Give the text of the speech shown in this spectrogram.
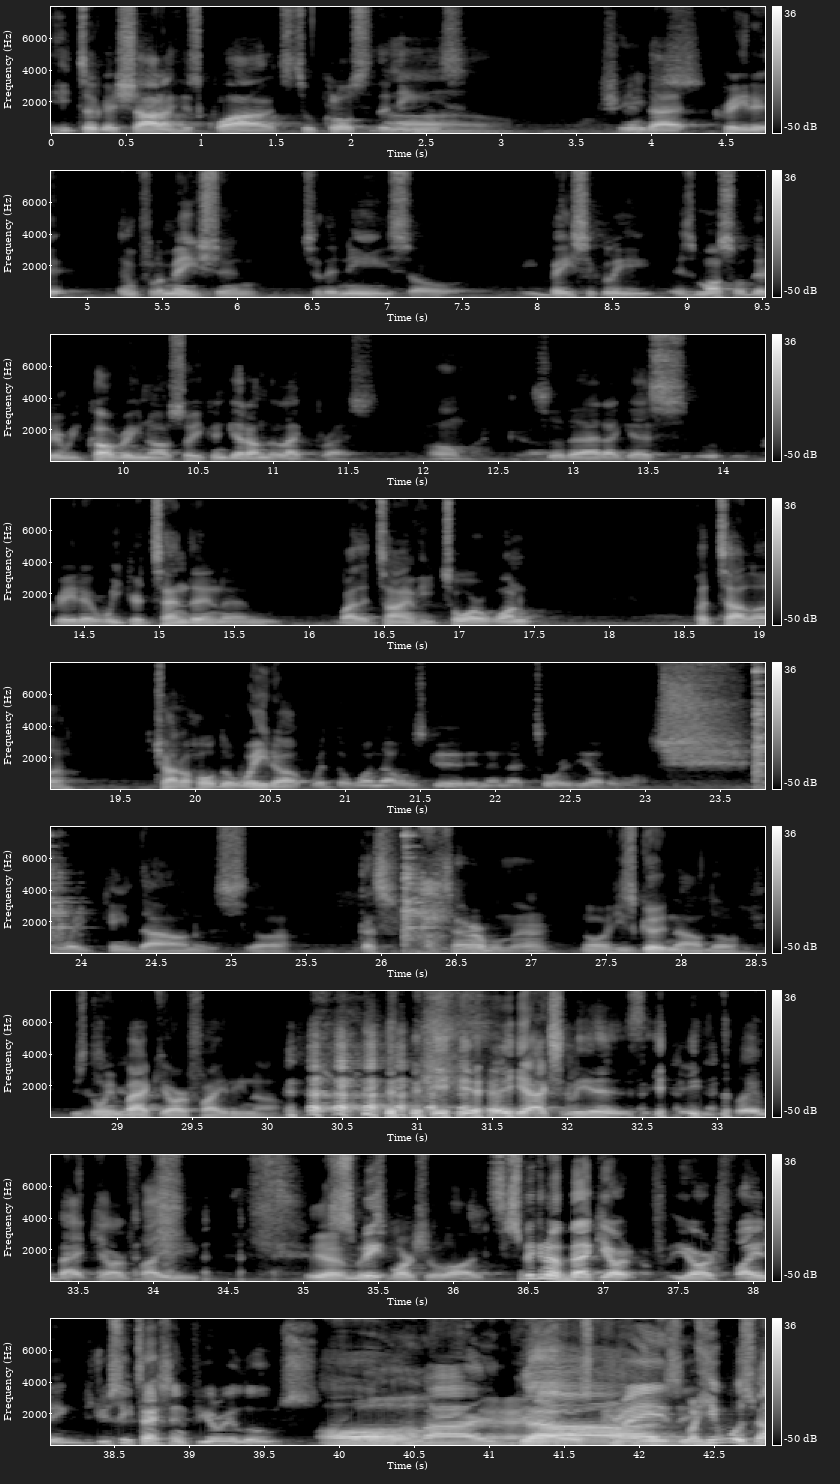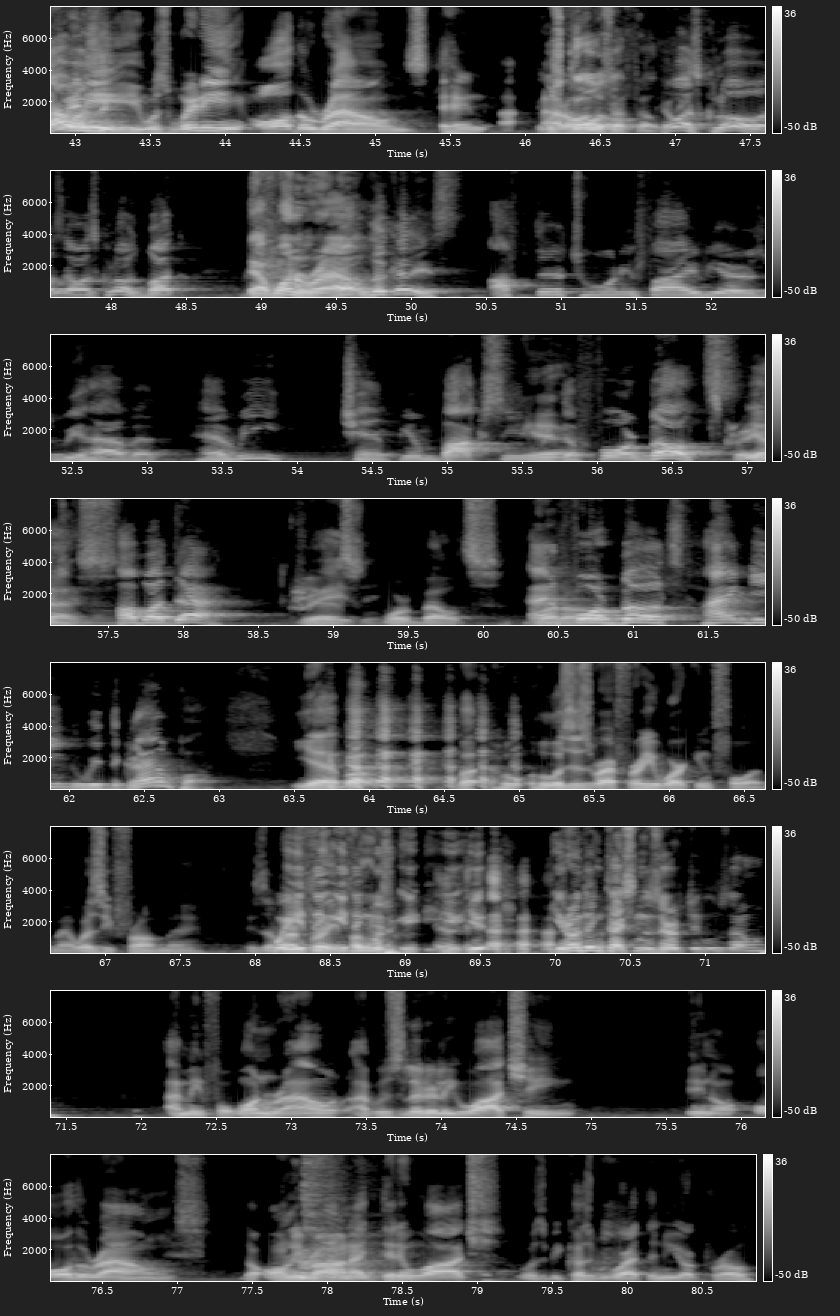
he took a shot on his quads too close to the knees. Oh. and that created inflammation to the knees. So he basically his muscle didn't recover enough, so he can get on the leg press. Oh my god. So that I guess created a weaker tendon, and by the time he tore one patella, tried to hold the weight up with the one that was good, and then that tore the other one. The weight came down. It's, uh, That's terrible, man. no, he's good now though. He's, doing good. backyard fighting now. yeah, he actually is. He's doing backyard fighting. Yeah, Speak- mixed martial arts. Speaking of backyard yard fighting, did you see Tyson Fury lose? Oh, oh my god. That was crazy. But he was That winning. a- he was winning all the rounds, and I, It was I don't close, know. I felt. It was close. It was close. But, That one round. look at this. After 25 years, we have a heavy champion boxing Yeah. with the four belts. crazy. Yes. How about that? Crazy. Yes, four belts. And But, four um, belts hanging with the grandpa. Yeah, but but who who was his referee working for, man? Where's he from, man? He's a Wait, you referee think you think from- was, you, you, you, you don't think Tyson deserved to lose that one? I mean, for one round, I was literally watching, you know, all the rounds. The only round I didn't watch was because we were at the New York Pro.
